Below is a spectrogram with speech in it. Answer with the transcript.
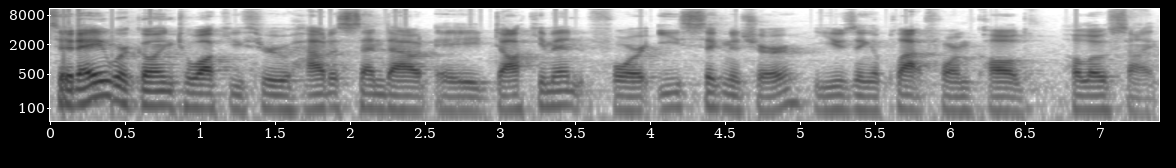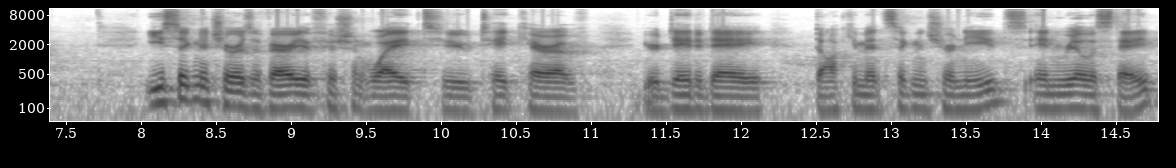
Today we're going to walk you through how to send out a document for e-signature using a platform called HelloSign. E-signature is a very efficient way to take care of your day-to-day document signature needs in real estate.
